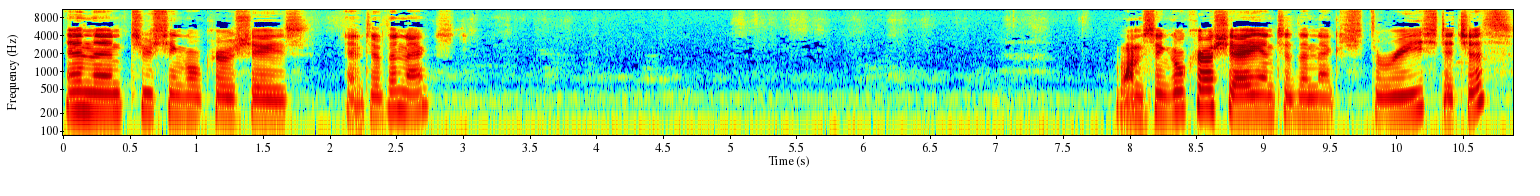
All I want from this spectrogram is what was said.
and then two single crochets into the next. One single crochet into the next three stitches.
